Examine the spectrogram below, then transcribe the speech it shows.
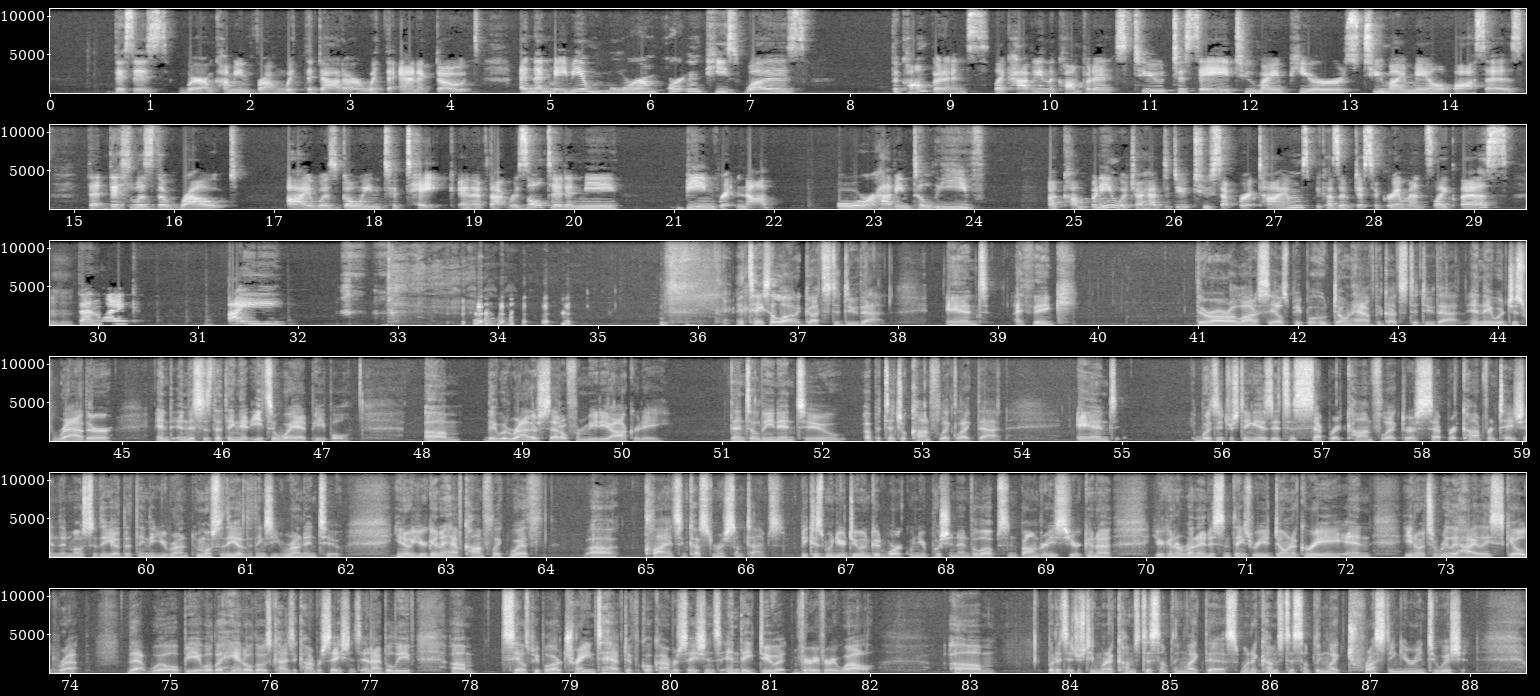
this is where I'm coming from with the data or with the anecdotes. And then maybe a more important piece was the confidence, like having the confidence to to say to my peers, to my male bosses that this was the route I was going to take. And if that resulted in me being written up or having to leave a company, which I had to do two separate times because of disagreements like this, mm-hmm. then like, bye. it takes a lot of guts to do that. And I think there are a lot of salespeople who don't have the guts to do that. And they would just rather, and, and this is the thing that eats away at people, um, they would rather settle for mediocrity than to lean into a potential conflict like that. And what's interesting is it's a separate conflict or a separate confrontation than most of the other thing that you run most of the other things that you run into. You know you're going to have conflict with uh, clients and customers sometimes because when you're doing good work when you're pushing envelopes and boundaries you're gonna you're gonna run into some things where you don't agree. And you know it's a really highly skilled rep that will be able to handle those kinds of conversations. And i believe um, salespeople are trained to have difficult conversations and they do it very very well. Um, But it's interesting when it comes to something like this, when it comes to something like trusting your intuition,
